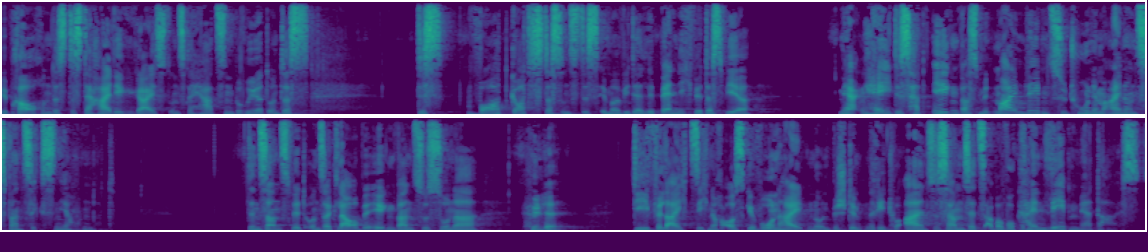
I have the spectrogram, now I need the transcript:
Wir brauchen das, dass der Heilige Geist unsere Herzen berührt und dass das Wort Gottes, dass uns das immer wieder lebendig wird, dass wir merken, hey, das hat irgendwas mit meinem Leben zu tun im 21. Jahrhundert. Denn sonst wird unser Glaube irgendwann zu so einer Hülle, die vielleicht sich noch aus Gewohnheiten und bestimmten Ritualen zusammensetzt, aber wo kein Leben mehr da ist.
